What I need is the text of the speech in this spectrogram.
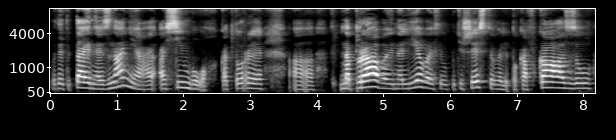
вот это тайное знание о, о символах, которые а, направо и налево, если вы путешествовали по Кавказу,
